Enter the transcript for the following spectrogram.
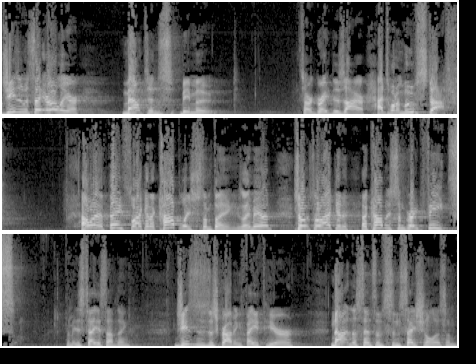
Jesus would say earlier, mountains be moved. Our great desire. I just want to move stuff. I want to have faith so I can accomplish some things. Amen? So, so I can accomplish some great feats. Let me just tell you something. Jesus is describing faith here, not in the sense of sensationalism,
